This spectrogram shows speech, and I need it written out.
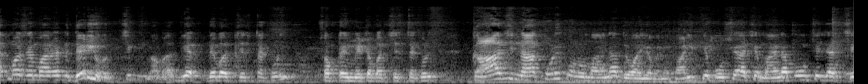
এক মাসে মায়নাটা দেরি হচ্ছে, কিন্তু আমরা দেবার চেষ্টা করি, সবটাই মেটাবার চেষ্টা করি। কাজ না করে কোনো মায়না দেওয়া যাবে না। বাড়িতে বসে আছে, মায়না পৌঁছে যাচ্ছে,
